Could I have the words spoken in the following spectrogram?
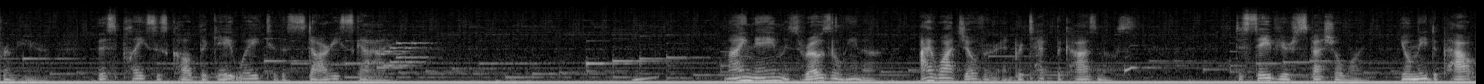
from here. This place is called the Gateway to the Starry Sky. My name is Rosalina. I watch over and protect the cosmos. To save your special one, you'll need to pow-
